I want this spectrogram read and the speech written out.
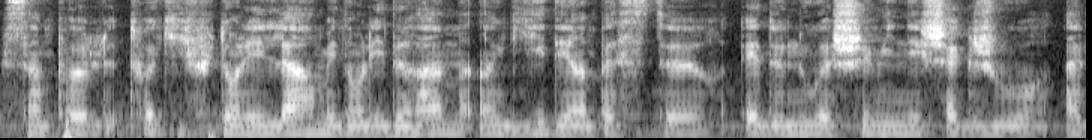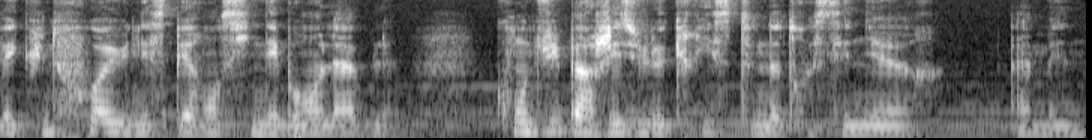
Saint Paul, toi qui fus dans les larmes et dans les drames un guide et un pasteur, aide-nous à cheminer chaque jour avec une foi et une espérance inébranlables, conduits par Jésus le Christ notre Seigneur. Amen.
